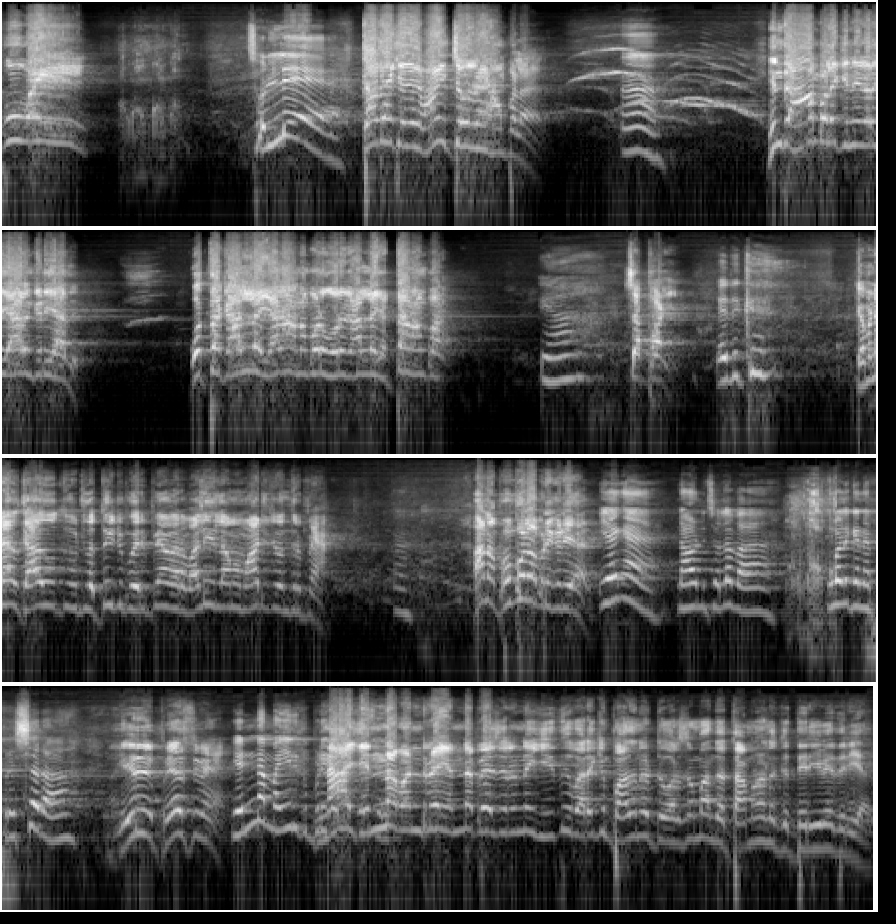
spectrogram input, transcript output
பூவை சொல்லு. கதைக்கு வாங்கிட்டு வர்றேன் ஆம்பளை. ஆ. இந்த ஆம்பளைக்கு நிகர் யாரும் கிடையாது. ஒத்த கால்ல ஏழாம் நம்பர் ஒரு கால்ல எட்டாம் நம்பர் செப்பல். எதுக்கு? எவனையாவது காது ஊத்து வீட்டில் தூக்கிட்டு போயிருப்பேன் வேற வழி இல்லாம மாட்டிட்டு வந்திருப்பேன். ஆனா பொம்பளை அப்படி கிடையாது. ஏங்க நான் ஒன்று சொல்லவா? உங்களுக்கு என்ன ப்ரெஷரா இரு பேசுவேன். என்ன மயிருக்கு பிடிக்கும்? நான் என்ன பண்றேன் என்ன பேசுறேன்னு இது வரைக்கும் பதினெட்டு வருஷமா அந்த தமிழனுக்கு தெரியவே தெரியாது.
